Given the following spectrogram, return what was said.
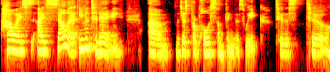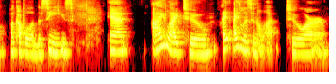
how I, I sell it, even today, um, I just proposed something this week to this, to a couple of the C's. And I like to, I, I listen a lot to our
